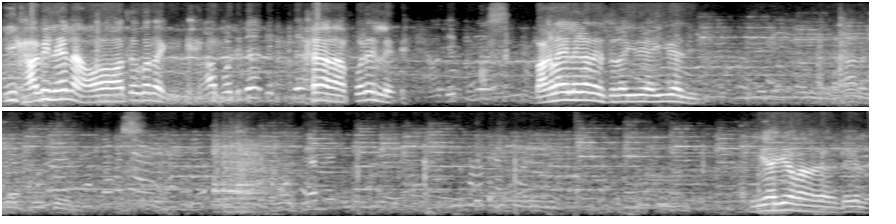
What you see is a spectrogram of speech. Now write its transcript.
কি খাবি লে না অত কথা কি? হ্যাঁ পড়ে লে। বাংলায় লেখা রয়েছে ইংরাজি। ইংরাজি না বাংলা দেখে লে।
